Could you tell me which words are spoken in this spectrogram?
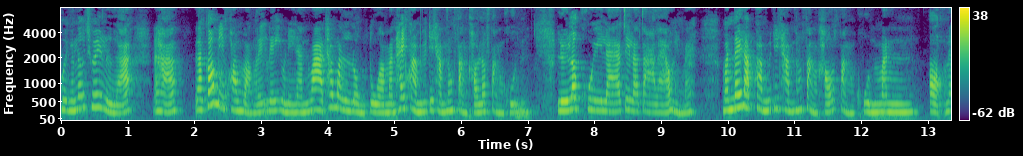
คุยกันเรื่องช่วยเหลือนะคะ แล้วก็มีความหวังเล็กๆอยู่ในนั้นว่า ถ้ามันลงตัวมันให้ความยุติธรรมทั้งฝั่งเขาและฝั่งคุณ หรือเราคุยแล้วเจรจาแล้วเห็นไหมมันได้รับความยุติธรรมทั้งฝั่งเขาฝั่งคุณมันออกแน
